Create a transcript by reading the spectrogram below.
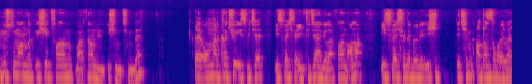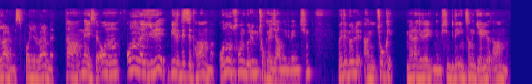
Müslümanlık, IŞİD falan var tamam mı işin içinde. Ee, onlar kaçıyor İsveç'e. İsveç'te iltica ediyorlar falan ama İsveç'te de böyle IŞİD için adam Spoiler topluyorlar. verme. Spoiler verme. Tamam neyse onun onunla ilgili bir dizi tamam mı? Onun son bölümü çok heyecanlıydı benim için. Ve de böyle hani çok merak ederek dinlemiştim. Bir de insanı geriyor tamam mı?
